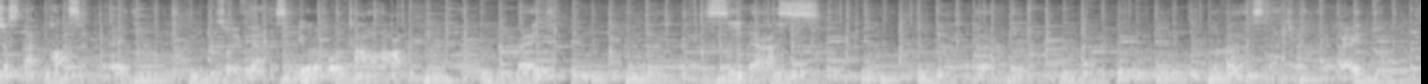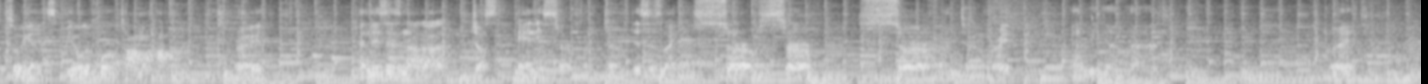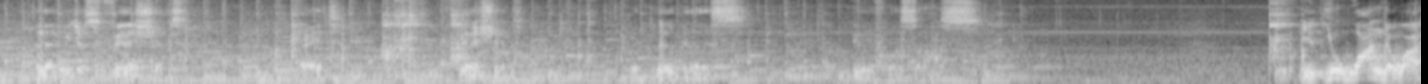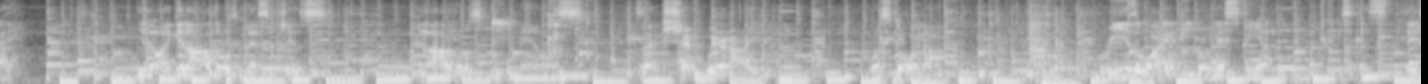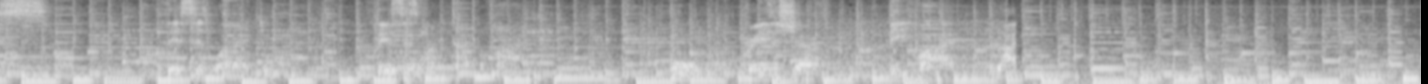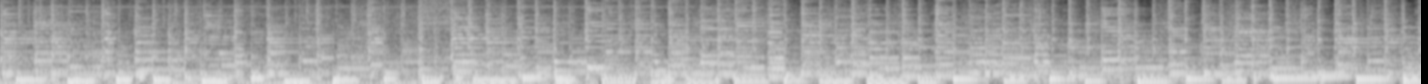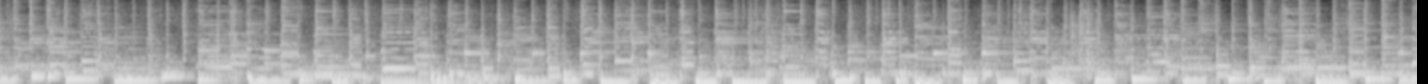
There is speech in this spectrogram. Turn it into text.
just not possible, right? So we've got this beautiful tomahawk, right? Sea bass. Look at that. Look how that stands right there, right? So we got this beautiful tomahawk, right? And this is not a just any surf and turf. This is like a surf, surf, surf and turf, right? And we got that, right? And then we just finish it right? Finish it with a little bit of this beautiful sauce. You, you wonder why you know I get all those messages and all those emails. It's like chef where are you? What's going on? Reason why people miss me on the YouTube is because this this is what I do. This is my type of vibe. Boom. Crazy chef, big vibe. Like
